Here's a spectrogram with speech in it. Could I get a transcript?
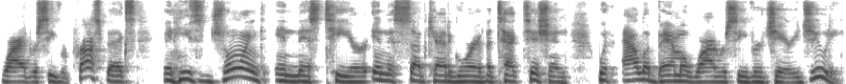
wide receiver prospects. And he's joined in this tier, in this subcategory of a tactician with Alabama wide receiver Jerry Jeudy.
